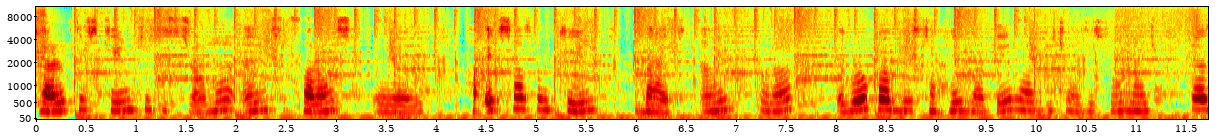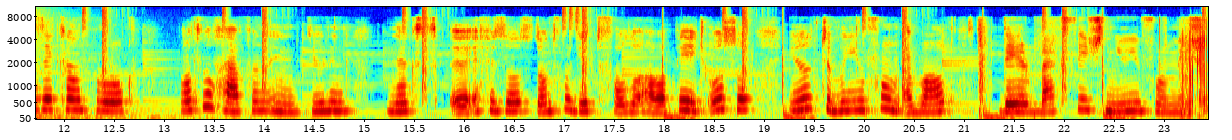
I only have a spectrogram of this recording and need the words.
characters came to this drama, and Farah's uh, ex-husband came back, and Farah they broke up with Tahir, but they love each other so much that they can't broke. What will happen in during next uh, episodes? Don't forget to follow our page. Also, you know to be informed about their backstage new information.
